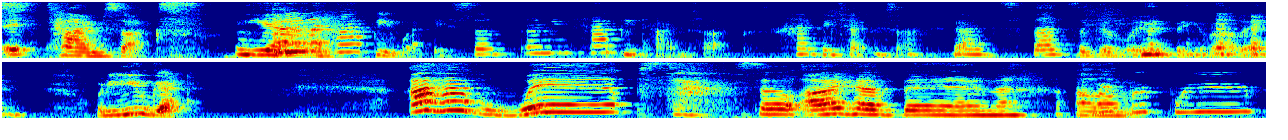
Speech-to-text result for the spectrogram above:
It- time sucks, Yeah. but in a happy way. So I mean, happy time sucks. Happy times. huh? That's that's a good way to think about it. What do you got? I have whips. So I have been um, Whip, whip, whip.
